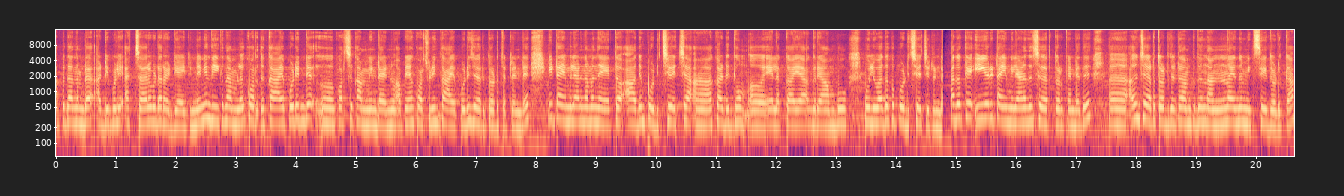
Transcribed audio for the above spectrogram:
അപ്പോൾ ഇതാ നമ്മുടെ അടിപൊളി അച്ചാർ ഇവിടെ റെഡി ആയിട്ടുണ്ട്. ഇനി ഇതിലേക്ക് നമ്മൾ കായപ്പൊടിന്റെ കുറച്ച് കമ്മി ഉണ്ടായിരുന്നു. അപ്പോൾ ഞാൻ കുറച്ചുകൂടി കായപ്പൊടി ചേർത്ത് കൊടുത്തിട്ടുണ്ട്. ഈ ടൈമിലാണ് നമ്മൾ നേരത്തെ ആദ്യം പൊടിച്ച് വെച്ച കടുകും ആ, ഏലക്കായ ഗ്രാമ്പു ഉലുവ അതൊക്കെ പൊടിച്ച് വെച്ചിട്ടുണ്ട്. അതൊക്കെ ഈ ഒരു ടൈമിലാണ് ഇത് ചേർത്ത് കൊടുക്കേണ്ടത്. അതും ചേർത്ത് കൊടുത്തിട്ട് നമുക്കിത് നന്നായി ഒന്ന് മിക്സ് ചെയ്ത് കൊടുക്കാം.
